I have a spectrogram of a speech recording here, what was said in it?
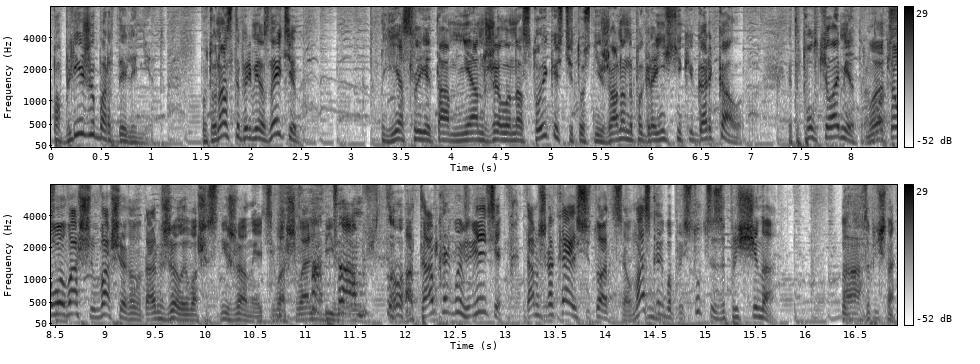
поближе борделя нет? Вот у нас, например, знаете, если там не Анжела на стойкости, то Снежана на пограничнике Горькалова. Это полкилометра. Ну, это максимум. вот ваши, ваши это вот Анжелы, ваши Снежаны, эти ваши Альбины. там что? А там, как бы, видите, там же какая ситуация? У нас, как бы, проституция запрещена. Ну, запрещена.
